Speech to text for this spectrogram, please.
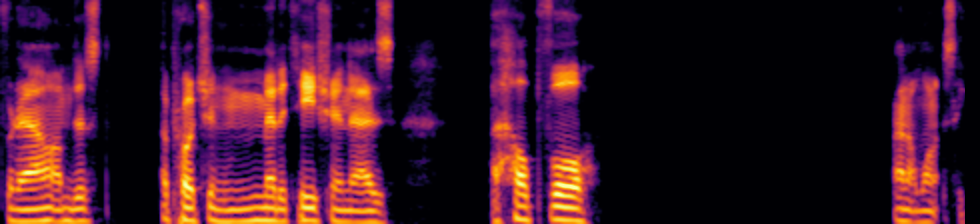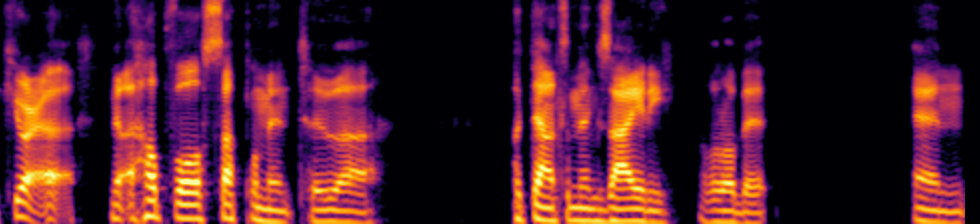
for now, I'm just approaching meditation as a helpful I don't want to say cure, uh, you know, a helpful supplement to uh, put down some anxiety a little bit. And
